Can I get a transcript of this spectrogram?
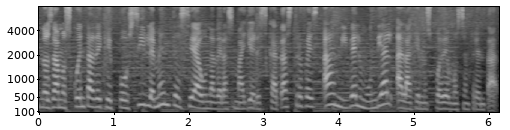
nos damos cuenta de que posiblemente sea una de las mayores catástrofes a nivel mundial a la que nos podemos enfrentar.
